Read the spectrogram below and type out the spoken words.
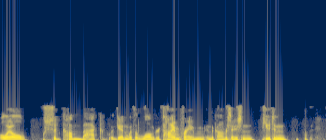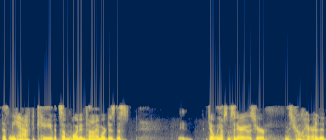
Oil should come back again with a longer time frame in the conversation. Putin, doesn't he have to cave at some point in time, or does this? Don't we have some scenarios here, Mr. O'Hare, that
